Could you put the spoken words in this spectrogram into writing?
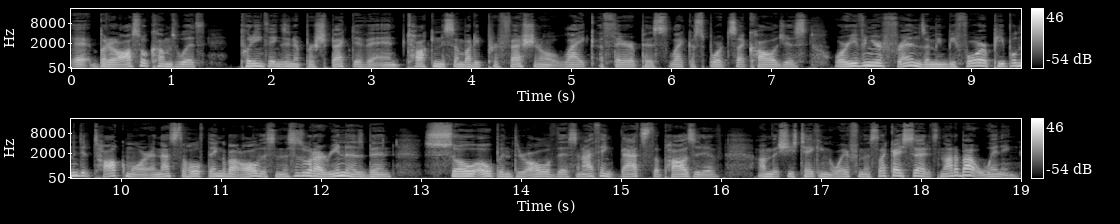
uh, but it also comes with putting things into perspective and talking to somebody professional like a therapist, like a sports psychologist, or even your friends. I mean, before people need to talk more, and that's the whole thing about all this. And this is what Irina has been so open through all of this, and I think that's the positive um, that she's taking away from this. Like I said, it's not about winning.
